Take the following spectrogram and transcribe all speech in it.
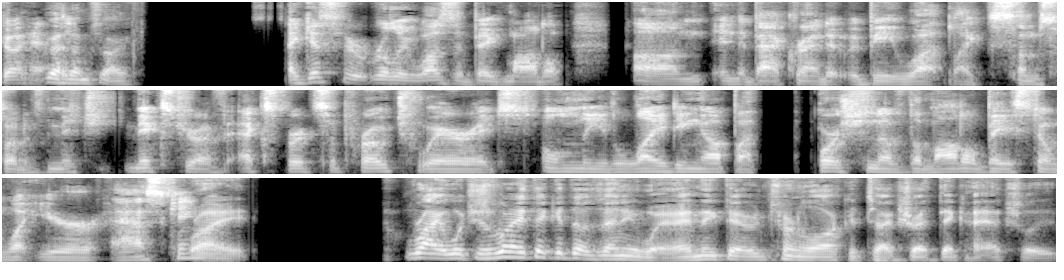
go go ahead. ahead. I'm sorry. I guess if it really was a big model, um, in the background, it would be what, like some sort of mix mixture of experts approach where it's only lighting up a portion of the model based on what you're asking. Right. Right, which is what I think it does anyway. I think their internal architecture, I think I actually,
